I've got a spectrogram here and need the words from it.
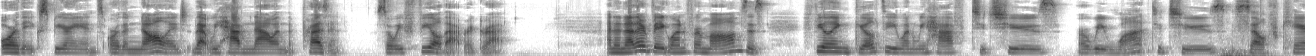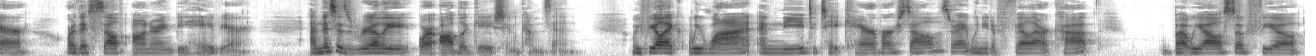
or the experience or the knowledge that we have now in the present. So we feel that regret. And another big one for moms is feeling guilty when we have to choose or we want to choose self care or this self honoring behavior. And this is really where obligation comes in. We feel like we want and need to take care of ourselves, right? We need to fill our cup, but we also feel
